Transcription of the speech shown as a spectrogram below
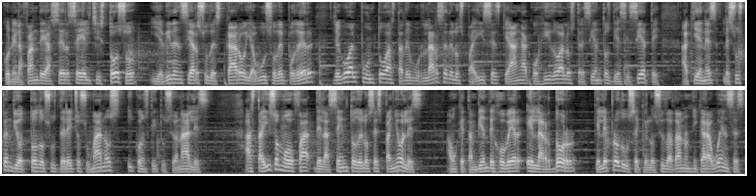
con el afán de hacerse el chistoso y evidenciar su descaro y abuso de poder, llegó al punto hasta de burlarse de los países que han acogido a los 317, a quienes le suspendió todos sus derechos humanos y constitucionales. Hasta hizo mofa del acento de los españoles, aunque también dejó ver el ardor que le produce que los ciudadanos nicaragüenses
